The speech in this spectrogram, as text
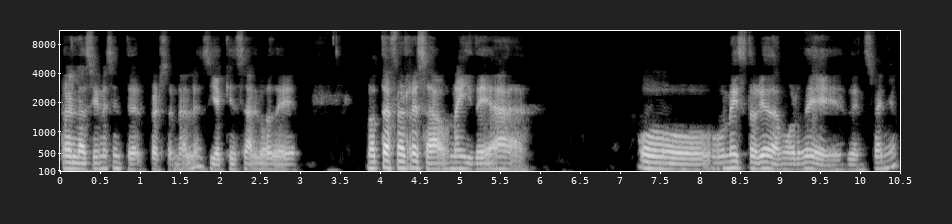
relaciones interpersonales y aquí es algo de no te aferres a una idea o una historia de amor de, de ensueño,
